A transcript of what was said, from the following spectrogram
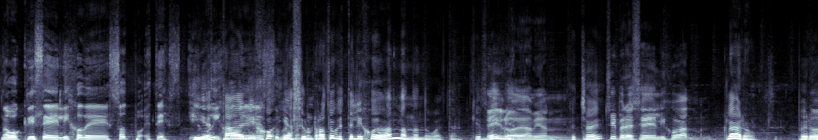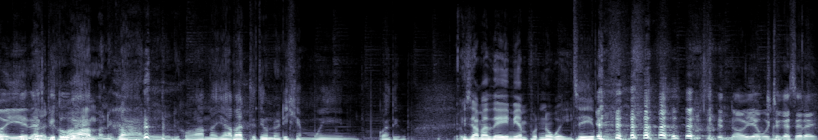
No, Chris es el hijo de Sotpo. Este es Y hijo, está el de hijo y Superman. hace un rato que está el hijo de Batman dando vueltas, que es Sí, lo de Damian, Damian. ¿cachai? Sí, pero ese es el hijo de Batman. Claro, pero No, y en el hijo actitud de de- Batman, claro, el hijo de Batman y aparte tiene un origen muy cuático. Y se llama Damian por No Way. Sí, pues. no había mucho que hacer ahí.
